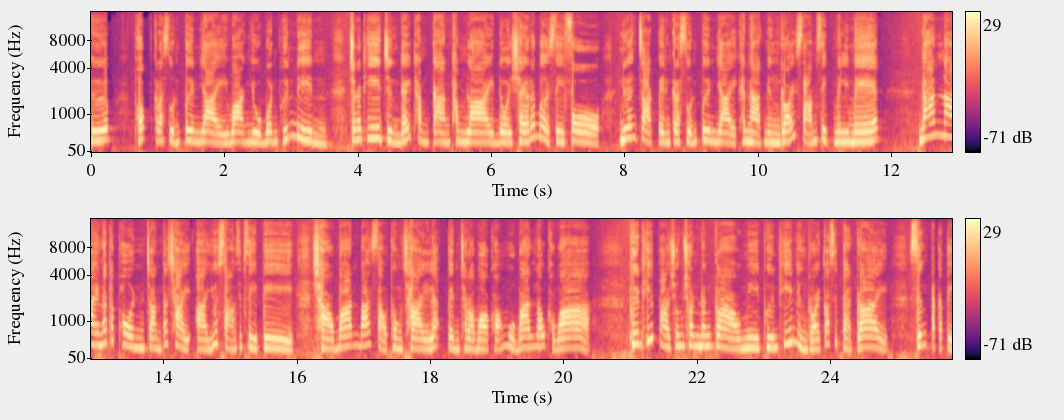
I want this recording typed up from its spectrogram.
ทึบ พบกระสุนปืนใหญ่วางอยู่บนพื้นดิน เจ้าหน้าที่จึงได้ทำการทำลายโดยใช้ระเบิด C4 เนื่องจากเป็นกระสุนปืนใหญ่ขนาด 130มิลลิเมตรด้านนายนัทพล จันทชัยอายุ 34 ปี ชาวบ้านบ้านเสาธงชัย และเป็นชรบอของหมู่บ้านเล่าขว่า พื้นที่ป่าชุมชนดังกล่าวมีพื้นที่ 198 ไร่ ซึ่งปกติ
